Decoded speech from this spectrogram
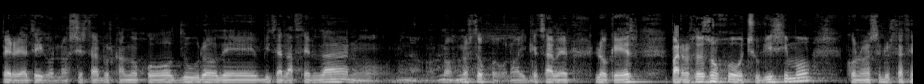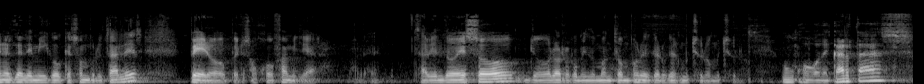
pero ya te digo, no, si estás buscando un juego duro de Vita la Cerda, no, no, no, no es tu juego, ¿no? Hay que saber lo que es. Para nosotros es un juego chulísimo, con unas ilustraciones de Demico que son brutales, pero, pero es un juego familiar, ¿vale? Sabiendo eso, yo lo recomiendo un montón porque creo que es muy chulo, muy chulo. Un juego de cartas.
